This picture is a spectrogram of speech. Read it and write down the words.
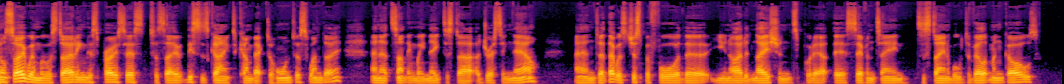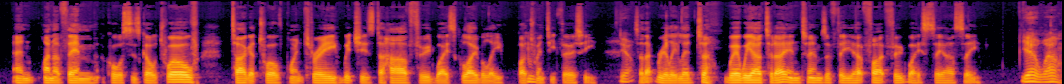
uh, or so when we were starting this process to say this is going to come back to haunt us one day. And it's something we need to start addressing now. And uh, that was just before the United Nations put out their 17 Sustainable Development Goals. And one of them, of course, is Goal 12 target 12.3, which is to halve food waste globally by mm. 2030. Yeah. So that really led to where we are today in terms of the uh, Fight Food Waste CRC. Yeah, wow.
